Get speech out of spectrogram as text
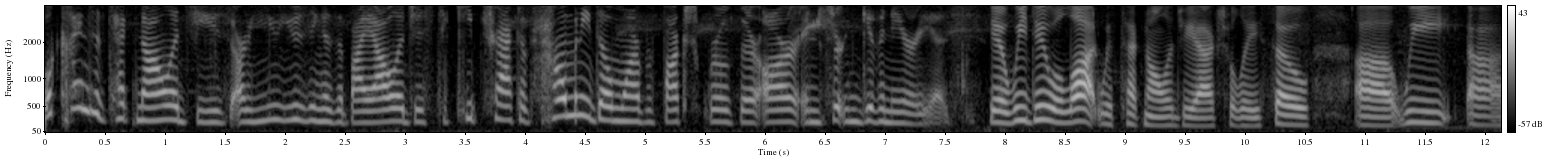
what kinds of technologies are you using as a biologist to keep track of how many Delmarva fox squirrels there are in certain given areas? Yeah, we do a lot with technology actually. So uh, we uh,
